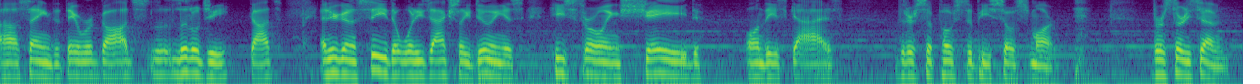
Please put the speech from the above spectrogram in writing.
uh, saying that they were gods, little g, gods. And you're going to see that what he's actually doing is he's throwing shade on these guys that are supposed to be so smart. Verse 37.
